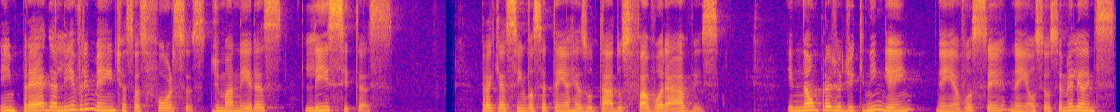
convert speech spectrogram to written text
Emprega livremente essas forças de maneiras lícitas, para que assim você tenha resultados favoráveis e não prejudique ninguém, nem a você, nem aos seus semelhantes.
